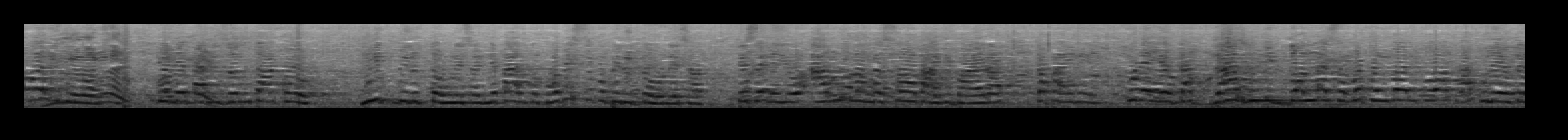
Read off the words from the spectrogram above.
नगरिदिनुहोस्। यो नेपाली जनताको हित विरुद्ध हुनेछ नेपालको भविष्यको विरुद्ध हुनेछ। त्यसैले यो आन्दोलनमा सहभागी भएर तपाईँले कुनै एउटा राजनीतिक दललाई समर्थन गरेको अथवा कुनै एउटा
